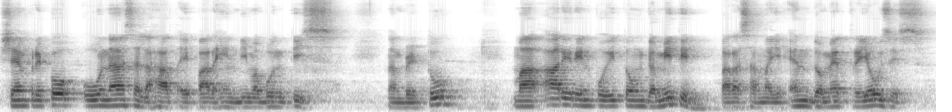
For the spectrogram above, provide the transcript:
syempre po, una sa lahat ay para hindi mabuntis. Number two, maaari rin po itong gamitin para sa may endometriosis.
